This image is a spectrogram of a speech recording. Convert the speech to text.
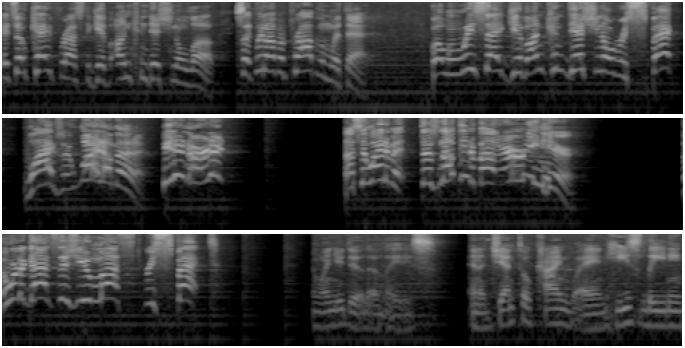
It's okay for us to give unconditional love. It's like we don't have a problem with that. But when we say give unconditional respect, wives are, wait a minute, he didn't earn it. I said, wait a minute, there's nothing about earning here. The Word of God says you must respect. And when you do, though, ladies, in a gentle, kind way, and He's leading,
